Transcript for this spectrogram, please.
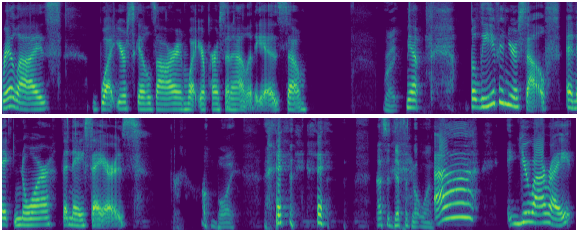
realize what your skills are and what your personality is. So, right. Yep. Believe in yourself and ignore the naysayers. Oh boy. That's a difficult one. Ah, uh, you are right.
